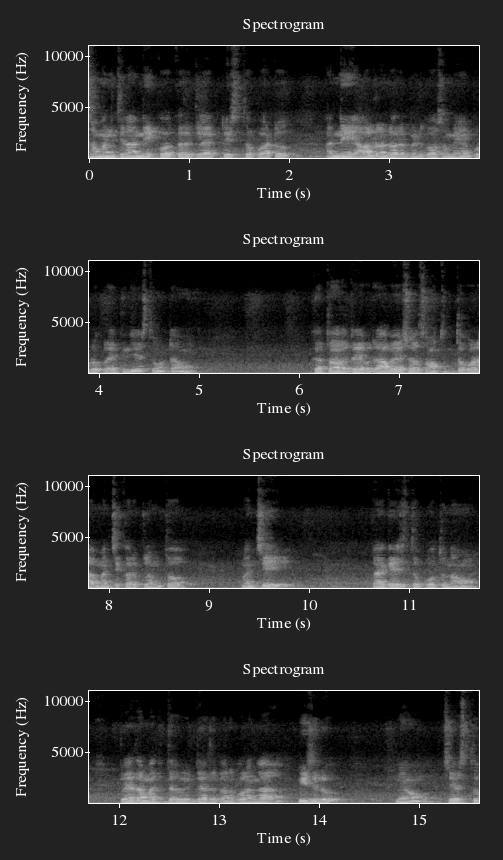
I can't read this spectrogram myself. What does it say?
సంబంధించిన అన్ని కో కరికులర్ యాక్టివిటీస్తో పాటు అన్ని ఆల్రౌండ్ డెవలప్మెంట్ కోసం మేము ఎప్పుడూ ప్రయత్నం చేస్తూ ఉంటాము. గతం రేపు రాబోయే సంవత్సరంతో కూడా మంచి కరికులంతో మంచి ప్యాకేజీతో పోతున్నాము. పేద మధ్యతరగతి విద్యార్థులకు అనుకూలంగా ఫీజులు మేము చేస్తూ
